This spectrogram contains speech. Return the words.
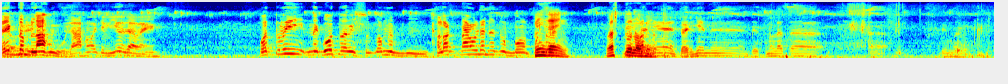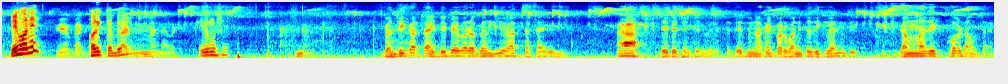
એકદમ લાહું લાહું તો views આવે. પતરી ને ગોતર તમને ખડકતા આવડે ને તો ભી જાય ને. વસ્તુ નો ભીં બેહો ને ભાઈ. ઘડીક તો બે. બાર મહેમાન આવે. એવું છે? ગંજી કરતા બે બે વર ગંજી રાખતા સારી હા. બે બે ત્રણ ત્રણ વર્ષ તે જૂના કંઈ ભરવાની તો દીકવા નથી. ગામમાં જે ખોરડાઉન થાય.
